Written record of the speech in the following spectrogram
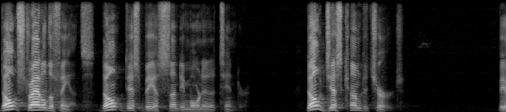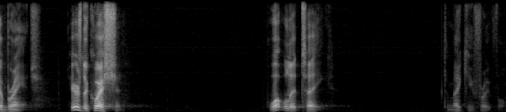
Don't straddle the fence. Don't just be a Sunday morning attender. Don't just come to church. be a branch. Here's the question What will it take to make you fruitful?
